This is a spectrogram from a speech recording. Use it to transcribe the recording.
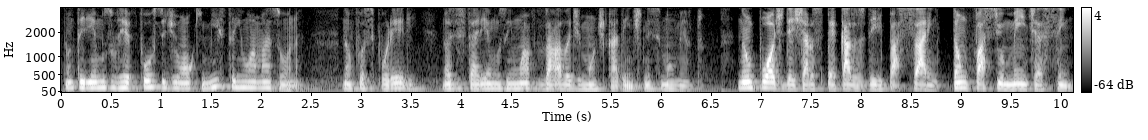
não teríamos o reforço de um alquimista e um amazona. Não fosse por ele, nós estaríamos em uma vala de Monte Cadente nesse momento. Não pode deixar os pecados dele passarem tão facilmente assim.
